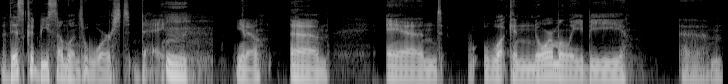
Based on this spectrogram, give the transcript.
this could be someone's worst day. Mm. you know? Um and what can normally be um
